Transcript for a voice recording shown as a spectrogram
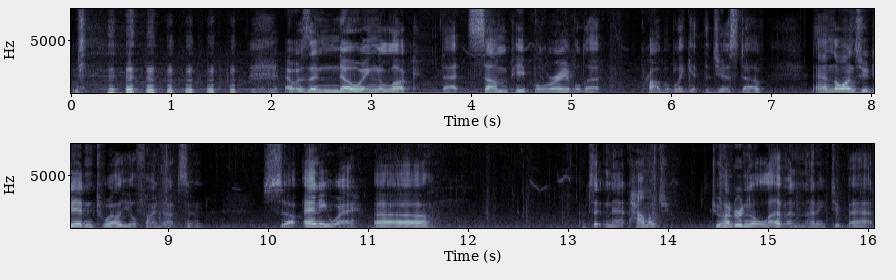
that was a knowing look that some people were able to probably get the gist of. And the ones who didn't, well, you'll find out soon. So, anyway, uh, I'm sitting at how much? 211. That ain't too bad.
